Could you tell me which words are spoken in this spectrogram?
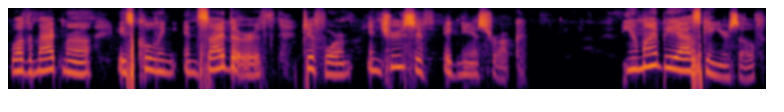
while the magma is cooling inside the earth to form intrusive igneous rock. You might be asking yourself,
